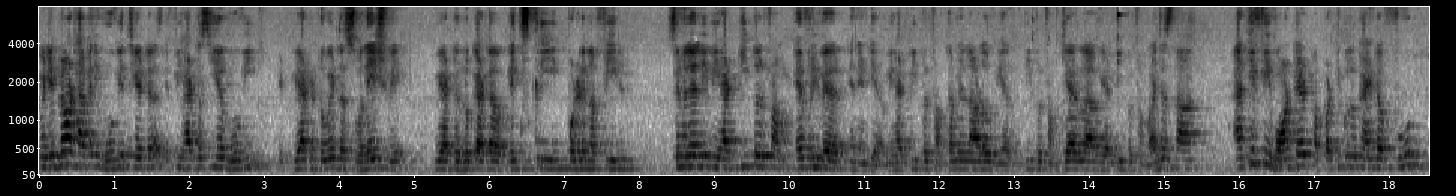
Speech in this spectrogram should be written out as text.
We did not have any movie theaters. If we had to see a movie, it, we had to do it the Swadesh way. We had to look at a big screen, put it in a field. Similarly, we had people from everywhere in India. We had people from Tamil Nadu, we had people from Kerala, we had people from Rajasthan. And if we wanted a particular kind of food,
